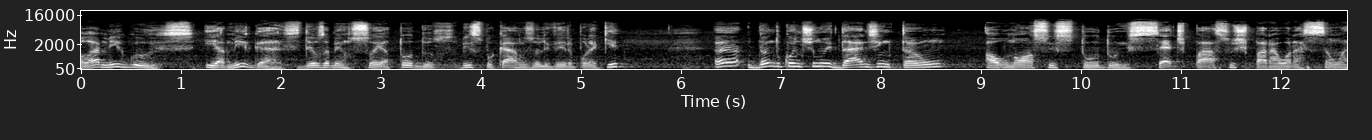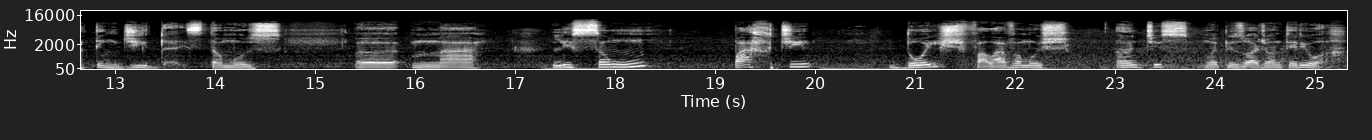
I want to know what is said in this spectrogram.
Olá, amigos e amigas, Deus abençoe a todos. Bispo Carlos Oliveira por aqui, ah, dando continuidade então ao nosso estudo Os Sete Passos para a Oração Atendida. Estamos ah, na lição 1, parte 2, falávamos antes no episódio anterior.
